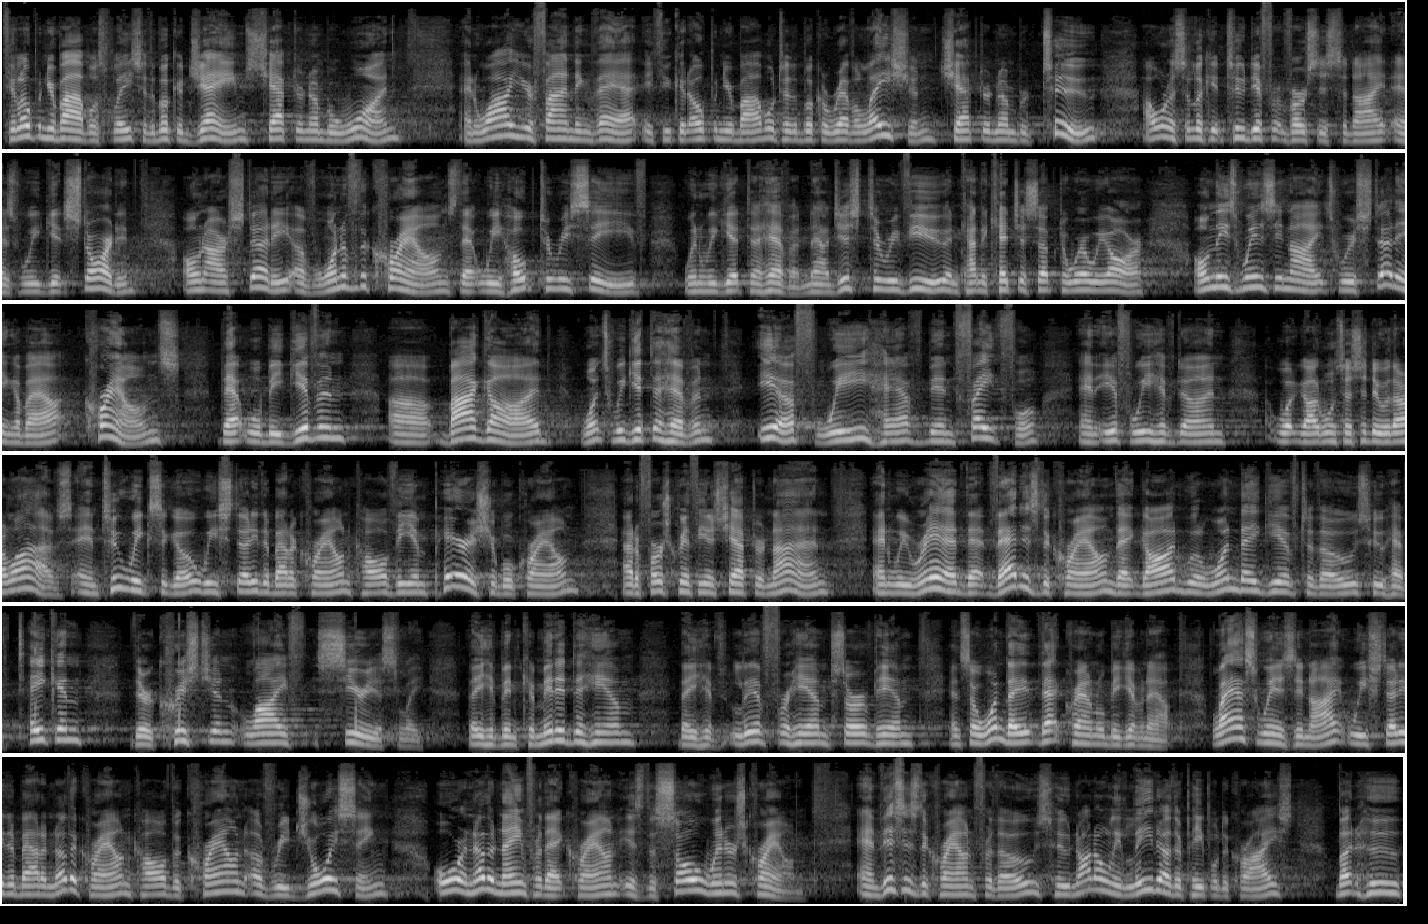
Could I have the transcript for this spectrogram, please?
If you'll open your Bibles, please, to the book of James, chapter number one. And while you're finding that, if you could open your Bible to the book of Revelation, chapter number two, I want us to look at two different verses tonight as we get started on our study of one of the crowns that we hope to receive when we get to heaven. Now, just to review and kind of catch us up to where we are, on these Wednesday nights, we're studying about crowns that will be given uh, by God once we get to heaven if we have been faithful and if we have done what God wants us to do with our lives. And two weeks ago, we studied about a crown called the imperishable crown out of 1 Corinthians chapter 9. And we read that that is the crown that God will one day give to those who have taken their Christian life seriously. They have been committed to Him, they have lived for Him, served Him, and so one day that crown will be given out. Last Wednesday night, we studied about another crown called the crown of rejoicing, or another name for that crown is the soul winner's crown. And this is the crown for those who not only lead other people to Christ, but who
